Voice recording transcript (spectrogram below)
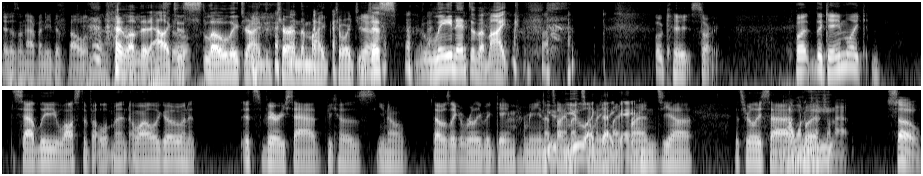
it doesn't have any development. I love that Alex still. is slowly trying to turn the mic towards you. Yeah. Just lean into the mic. Okay, sorry. But the game like sadly lost development a while ago and it's it's very sad because, you know, that was like a really big game for me and that's You- how I you met so like many of my game. friends. Yeah. It's really sad. i want to touch on that so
